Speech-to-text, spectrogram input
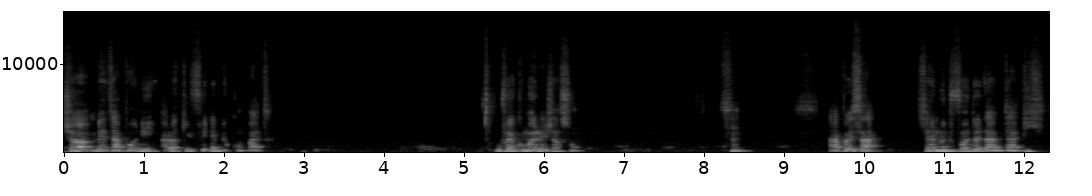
genre mes abonnés alors qu'ils venaient me combattre. Vous voyez comment les gens sont. Hmm. Après ça, c'est un autre vendeur d'hab- d'habits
